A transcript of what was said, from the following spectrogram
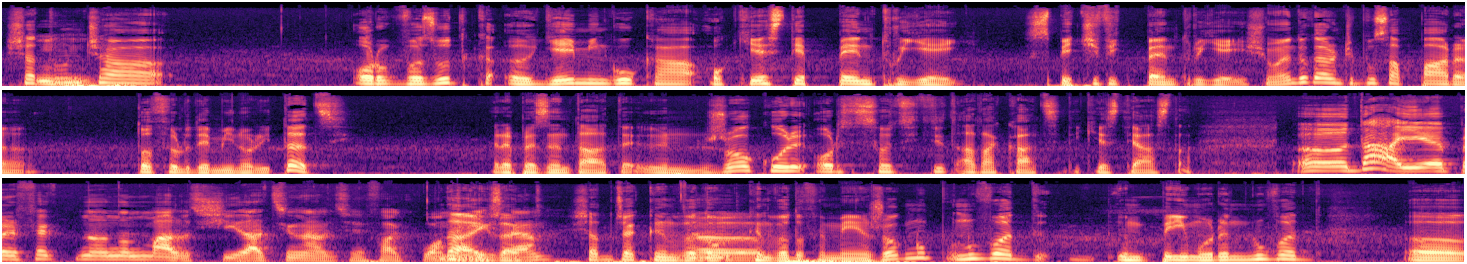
Și atunci mm-hmm. ori văzut ca, uh, gaming-ul ca o chestie pentru ei, specific pentru ei. Și în momentul în care au început să apară tot felul de minorități reprezentate în jocuri, ori s-au simțit atacați de chestia asta. Uh, da, e perfect no- normal și rațional ce fac oamenii da, exact. ăștia. Și atunci când văd, o, Uh. când văd o femeie în joc, nu, nu văd, în primul rând, nu văd uh,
